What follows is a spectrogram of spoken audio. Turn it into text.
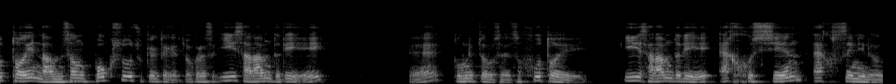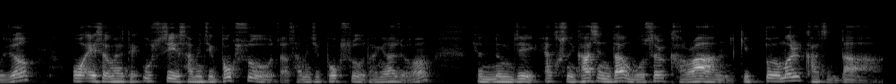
후토이 남성 복수 주격 되겠죠. 그래서 이 사람들이 예, 독립적으로 해서 후토이 이 사람들이 에후신 에후신이라고 그죠? 오에서 할때 우시 3인칭 복수 자 3인칭 복수 당연하죠. 현능직 액션이 가진다 무엇을 가란 기쁨을 가진다.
